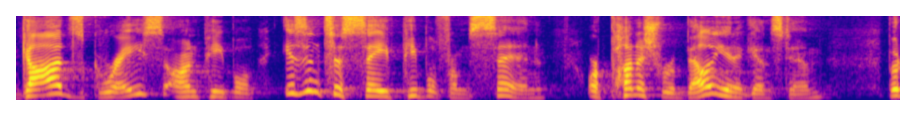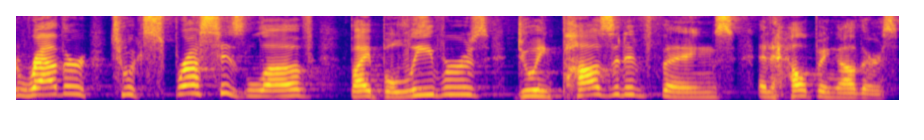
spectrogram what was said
God's grace on people isn't to save people from sin or punish rebellion against Him, but rather to express His love by believers doing positive things and helping others.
